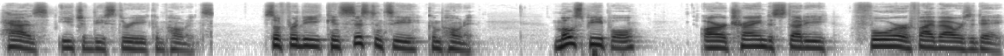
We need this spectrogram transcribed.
has each of these three components. So, for the consistency component, most people are trying to study four or five hours a day.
